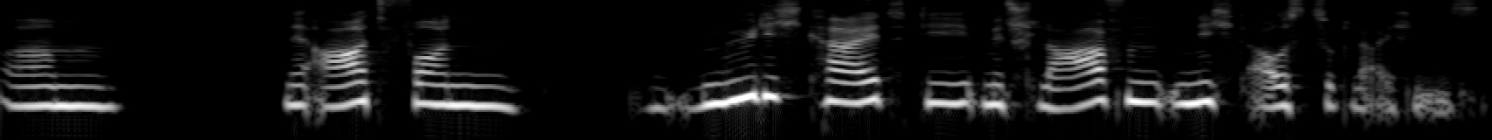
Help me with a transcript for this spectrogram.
Ähm, eine Art von Müdigkeit, die mit Schlafen nicht auszugleichen ist.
